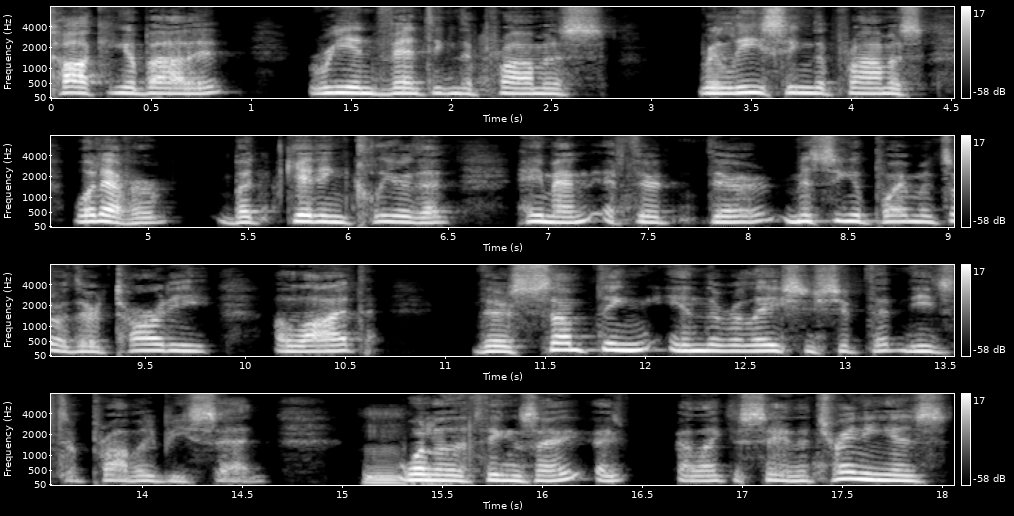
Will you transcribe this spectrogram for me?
talking about it, reinventing the promise, releasing the promise, whatever. But getting clear that hey man, if they're they're missing appointments or they're tardy a lot, there's something in the relationship that needs to probably be said. Mm. One of the things I, I, I like to say in the training is,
